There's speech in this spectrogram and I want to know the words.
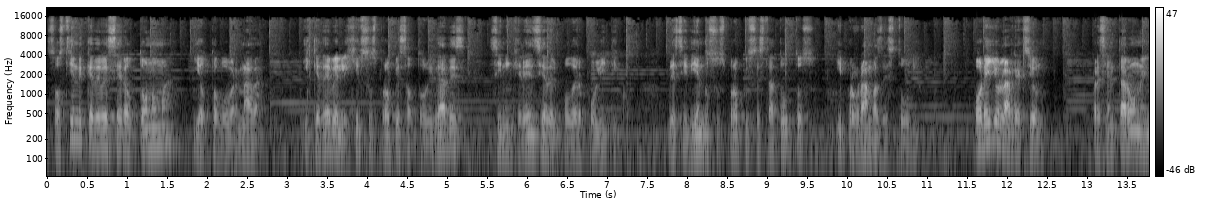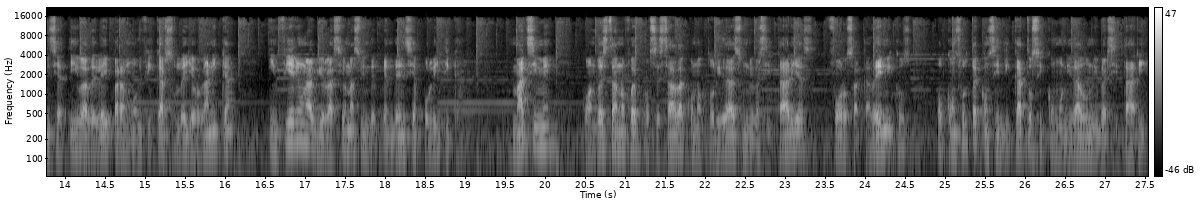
sostiene que debe ser autónoma y autogobernada, y que debe elegir sus propias autoridades sin injerencia del poder político, decidiendo sus propios estatutos y programas de estudio. Por ello la reacción, presentar una iniciativa de ley para modificar su ley orgánica, infiere una violación a su independencia política, máxime cuando ésta no fue procesada con autoridades universitarias, foros académicos o consulta con sindicatos y comunidad universitaria.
